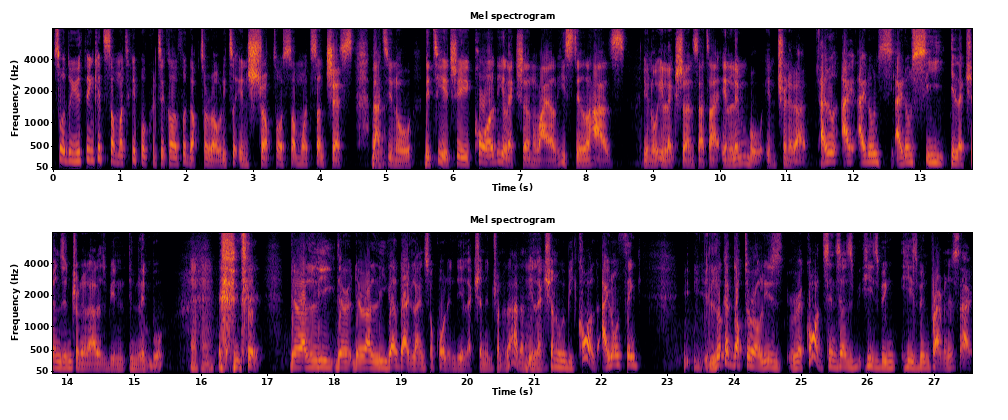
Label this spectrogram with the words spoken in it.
So do you think it's somewhat hypocritical for Dr. Rowley to instruct or somewhat suggest that, hmm. you know, the THA called the election while he still has, you know, elections that are in limbo in Trinidad? I don't I, I don't see, I don't see elections in Trinidad as being in limbo. there, mm-hmm. there are le- there, there are legal guidelines for calling the election in Trinidad, and the mm-hmm. election will be called. I don't think. Look at Dr. Rowley's record since he's been he's been prime minister.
